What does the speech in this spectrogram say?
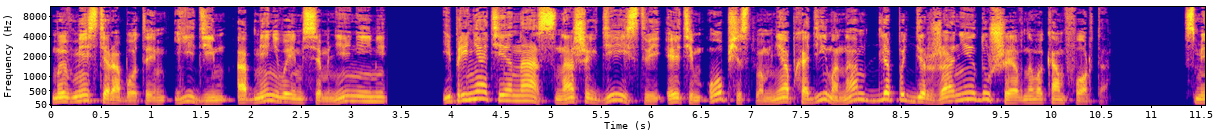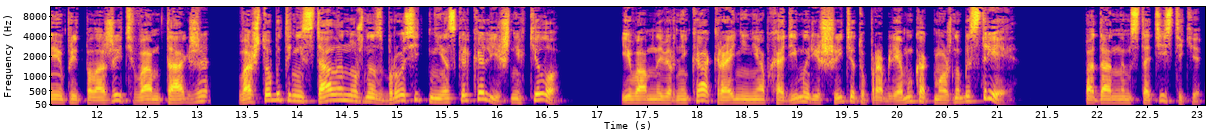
Мы вместе работаем, едим, обмениваемся мнениями, и принятие нас, наших действий этим обществом необходимо нам для поддержания душевного комфорта. Смею предположить, вам также во что бы то ни стало, нужно сбросить несколько лишних кило. И вам наверняка крайне необходимо решить эту проблему как можно быстрее. По данным статистики,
